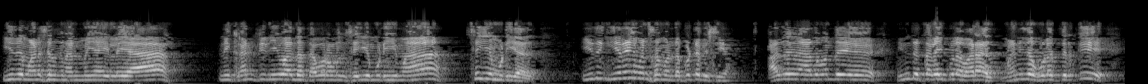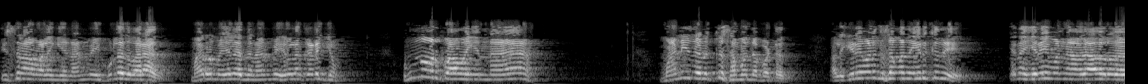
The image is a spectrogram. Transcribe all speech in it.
இது மனுஷனுக்கு நன்மையா இல்லையா? நீ கண்டினியூவா அந்த தவறு உனக்கு செய்ய முடியுமா? செய்ய முடியாது. இது இறைவன் சம்பந்தப்பட்ட விஷயம். அது அது வந்து இந்த தலைப்புல வராது. மனித குலத்திற்கு இஸ்லாம் வழங்கிய நன்மைக்குள்ள அது வராது. மறுமையில் அந்த நன்மைகள் எல்லாம் கிடைக்கும். இன்னொரு பாவம் என்ன? மனிதனுக்கு சம்பந்தப்பட்டது. அதுல இறைவனுக்கு சம்பந்தம் இருக்குது. ஏன்னா இறைவன் அதாவது ஒரு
